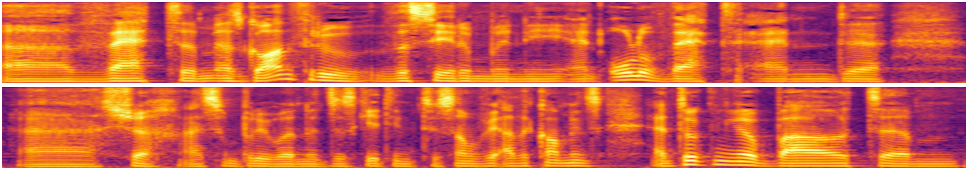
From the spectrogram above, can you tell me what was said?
uh, that um, has gone through the ceremony and all of that. And uh, uh, sure, I simply want to just get into some of the other comments and talking about um,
